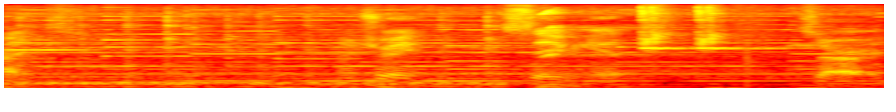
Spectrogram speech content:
Alright. I'm sure saving it. Sorry.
